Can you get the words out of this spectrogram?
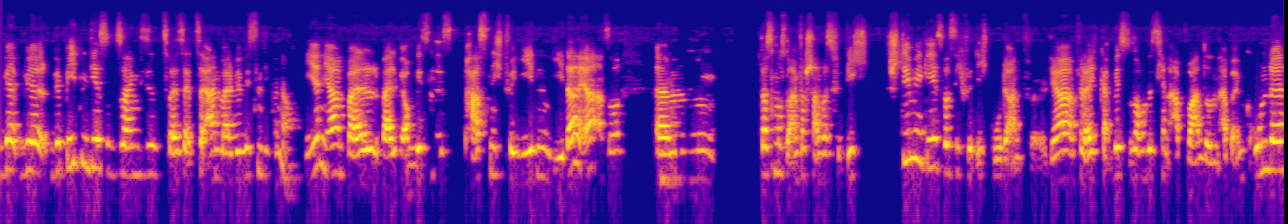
wir, wir, wir bieten dir sozusagen diese zwei Sätze an, weil wir wissen, die genau. funktionieren, ja, weil, weil wir auch wissen, es passt nicht für jeden, jeder, ja. Also ähm, das musst du einfach schauen, was für dich stimmig ist, was sich für dich gut anfühlt. Ja, vielleicht willst du es auch ein bisschen abwandeln, aber im Grunde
